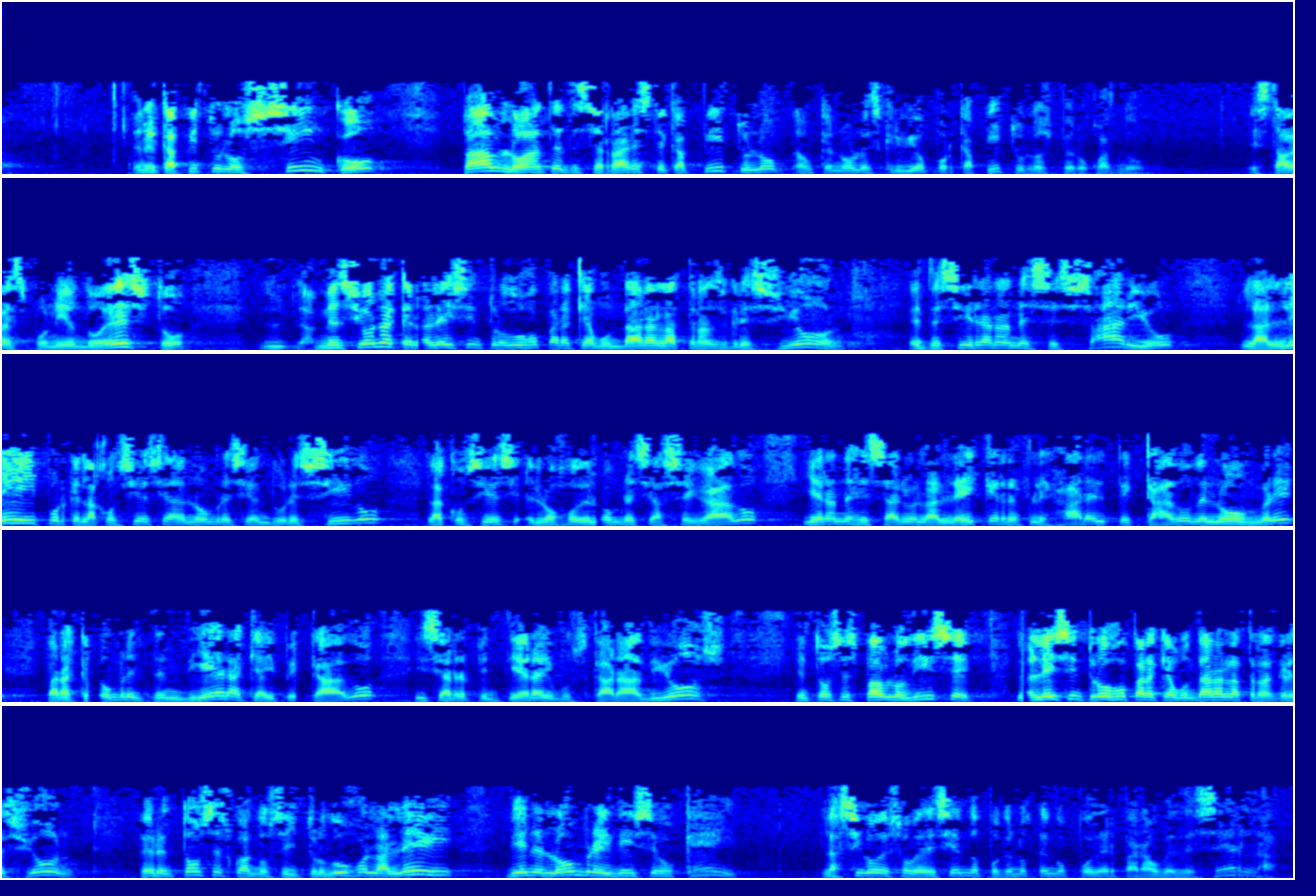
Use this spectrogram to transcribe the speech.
en el capítulo 5, Pablo, antes de cerrar este capítulo, aunque no lo escribió por capítulos, pero cuando estaba exponiendo esto, menciona que la ley se introdujo para que abundara la transgresión, es decir, era necesario la ley porque la conciencia del hombre se ha endurecido, la conciencia, el ojo del hombre se ha cegado y era necesario la ley que reflejara el pecado del hombre para que el hombre entendiera que hay pecado y se arrepintiera y buscara a Dios. Entonces Pablo dice, la ley se introdujo para que abundara la transgresión, Pero entonces cuando se introdujo la ley, viene el hombre y dice, ok, la sigo desobedeciendo porque no tengo poder para obedecerla.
